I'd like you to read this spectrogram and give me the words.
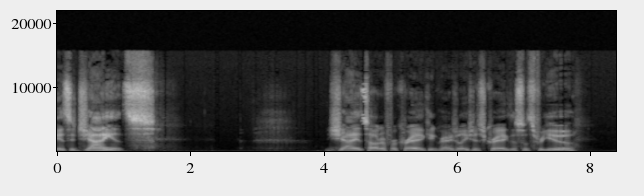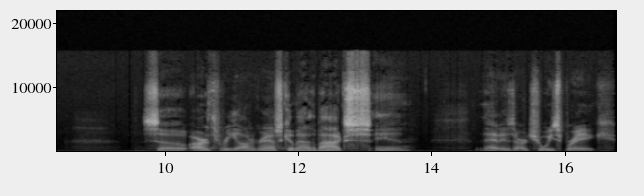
It's the Giants. Giants auto for Craig. Congratulations, Craig. This one's for you. So our three autographs come out of the box, and that is our choice break.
